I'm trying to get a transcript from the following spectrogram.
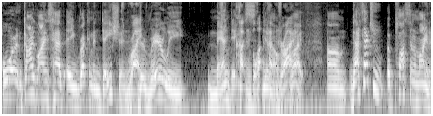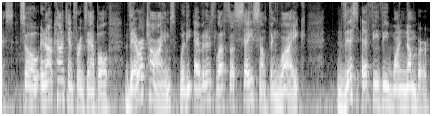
Or guidelines have a recommendation. Right. They're rarely mandates. Cut and you cut and dry. Right. Um, that's actually a plus and a minus. So, in our content, for example, there are times where the evidence lets us say something like, this FEV1 number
